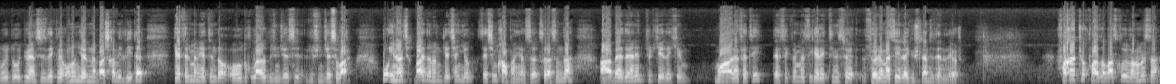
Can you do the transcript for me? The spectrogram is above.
duyduğu güvensizlik ve onun yerine başka bir lider getirme niyetinde oldukları düşüncesi, düşüncesi var. Bu inanç Biden'ın geçen yıl seçim kampanyası sırasında ABD'nin Türkiye'deki muhalefeti desteklemesi gerektiğini sö- söylemesiyle güçlendi deniliyor. Fakat çok fazla baskı uygulanırsa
